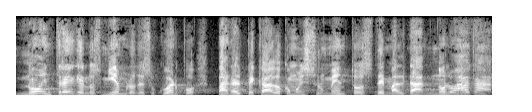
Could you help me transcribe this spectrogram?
No entregue los miembros de su cuerpo para el pecado como instrumentos de maldad. No lo haga.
